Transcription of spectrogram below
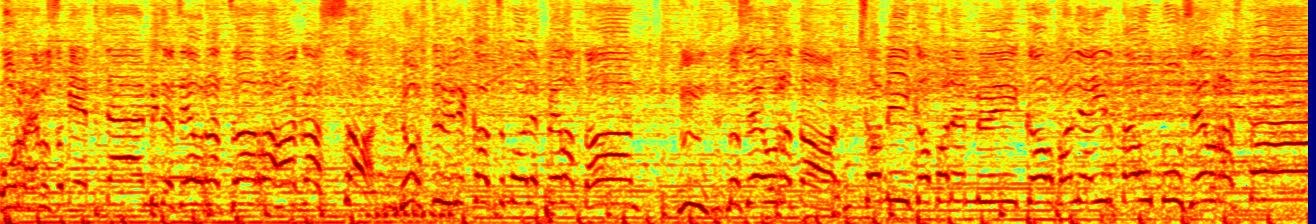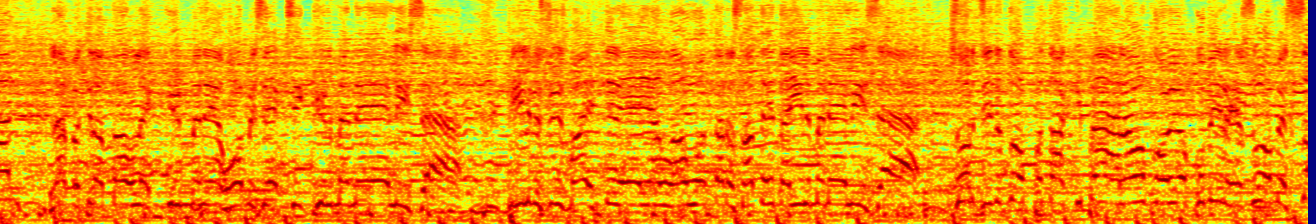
Urheilussa mietitään, miten seurat saa rahaa kassaan. Jos tyhjille katsomoille pelataan, mm, no seurataan. Sami Kapanen myi kalpan ja irtautuu seurastaan. Lämpötilat alle 10 ja huomiseksi kylmenee lisää. Pilvisyys vaihtelee ja lauantaina sateita ilmenee lisää. Sortsit ja toppatakki päällä, onko joku virhe Suomessa?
